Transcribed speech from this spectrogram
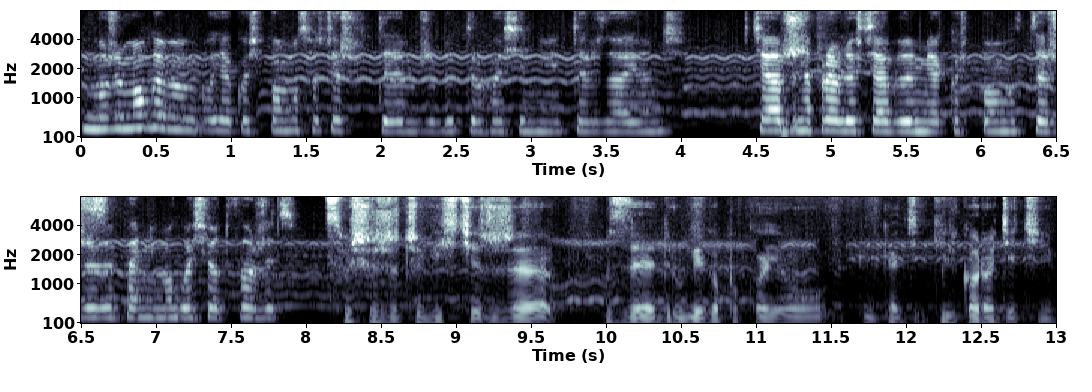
Może mogłabym jakoś pomóc chociaż w tym, żeby trochę się nimi też zająć. Chciałabym, naprawdę chciałabym jakoś pomóc też, żeby pani mogła się otworzyć. Słyszysz rzeczywiście, że z drugiego pokoju kilka, kilkoro dzieci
